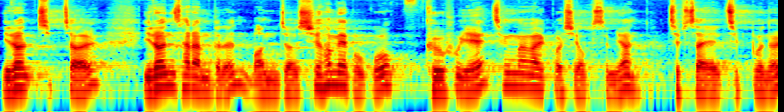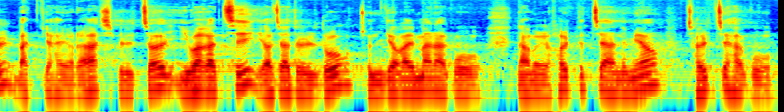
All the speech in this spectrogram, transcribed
이런 10절, 이런 사람들은 먼저 시험해 보고 그 후에 책망할 것이 없으면 집사의 직분을 맡게 하여라. 11절 이와 같이 여자들도 존경할 만하고 남을 헐뜯지 않으며 절제하고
